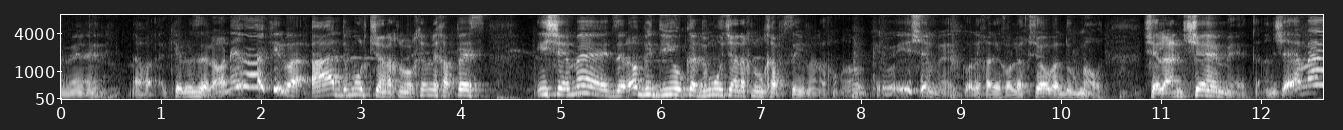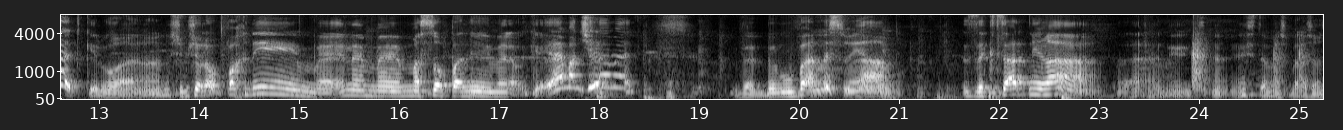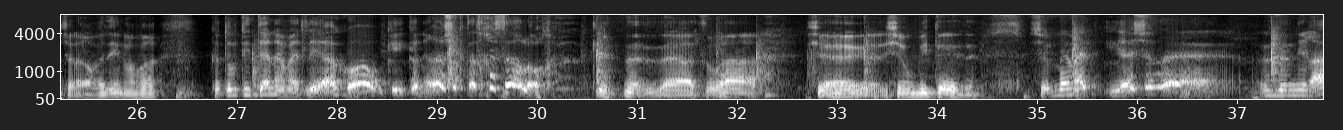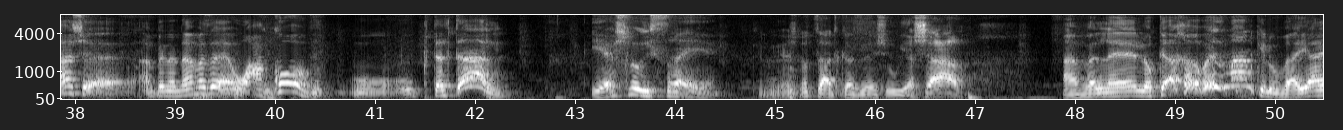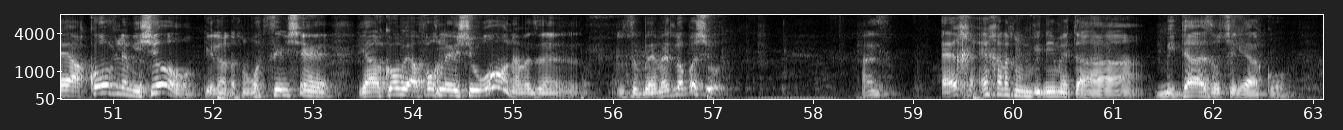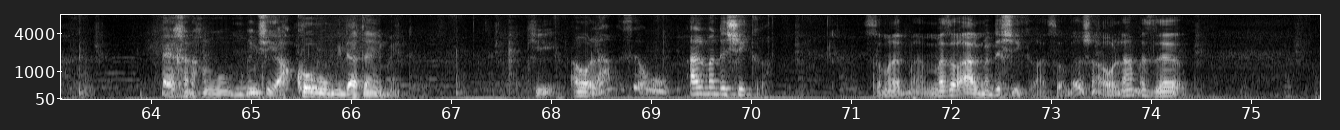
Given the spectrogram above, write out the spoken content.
וכאילו זה לא נראה, כאילו הדמות כשאנחנו הולכים לחפש איש אמת, זה לא בדיוק הדמות שאנחנו מחפשים, אנחנו כאילו איש אמת, כל אחד יכול לחשוב על דוגמאות של אנשי אמת, אנשי אמת, כאילו אנשים שלא מפחדים, אין להם אה, משוא פנים, כאילו, הם אנשי אמת. ובמובן מסוים, זה קצת נראה, אני אשתמש בלשון של הרב הדין, הוא אמר, כתוב תיתן אמת ליעקב, כי כנראה שקצת חסר לו. זה, זה הצורה ש, שהוא ביטא את זה. שבאמת יש איזה, זה נראה שהבן אדם הזה הוא עקוב, הוא, הוא פתלתל. יש לו ישראל, כאילו יש לו צד כזה שהוא ישר. אבל uh, לוקח הרבה זמן, כאילו, והיה יעקב למישור, כאילו, אנחנו רוצים שיעקב יהפוך לישורון, אבל זה, זה באמת לא פשוט. אז איך, איך אנחנו מבינים את המידה הזאת של יעקב? איך אנחנו אומרים שיעקב הוא מידת האמת? כי העולם הזה הוא עלמא דשיקרא. זאת אומרת, מה זה עלמא דשיקרא? זאת אומרת שהעולם הזה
